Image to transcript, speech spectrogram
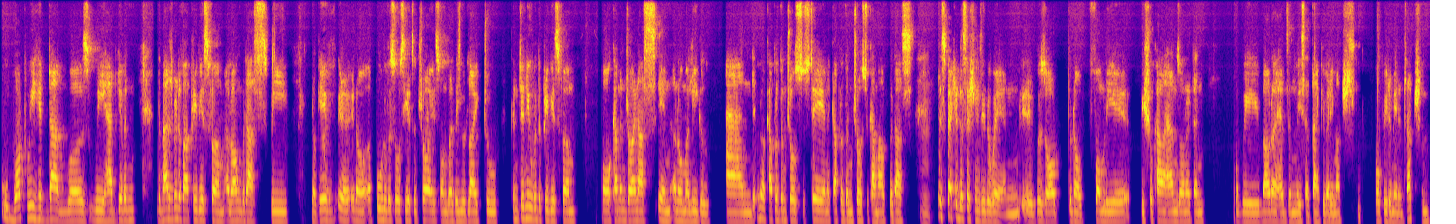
What we had done was we had given the management of our previous firm along with us. We know gave uh, you know a pool of associates a choice on whether you'd like to continue with the previous firm or come and join us in anoma legal And you know, a couple of them chose to stay, and a couple of them chose to come out with us. Mm. Respected decisions either way, and it was all you know formally. We shook our hands on it, and we bowed our heads, and we said, "Thank you very much. Hope we remain in touch." And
